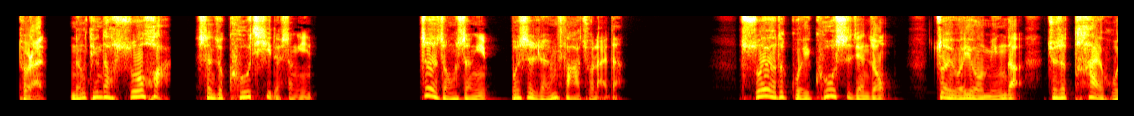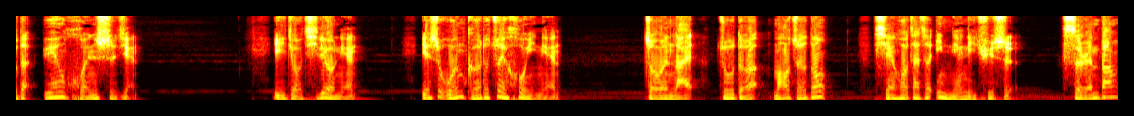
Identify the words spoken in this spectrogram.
突然能听到说话甚至哭泣的声音。这种声音不是人发出来的。所有的鬼哭事件中，最为有名的就是太湖的冤魂事件。一九七六年，也是文革的最后一年，周恩来。朱德、毛泽东先后在这一年里去世，四人帮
